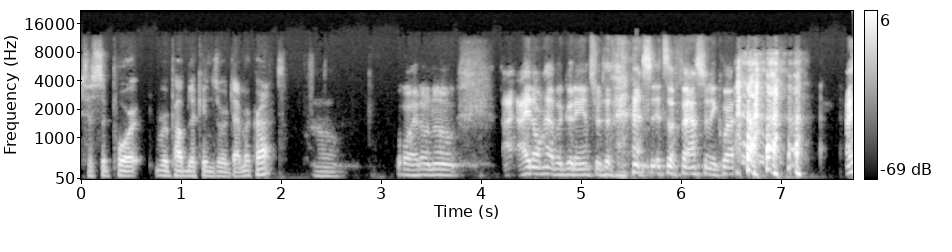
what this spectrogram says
to support Republicans or Democrats? Oh, boy, I don't know. I, I don't have a good answer to that. It's a fascinating question. I,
